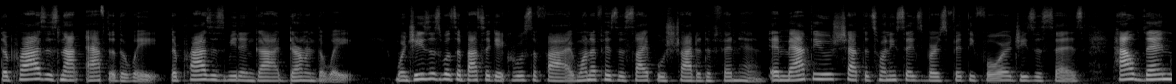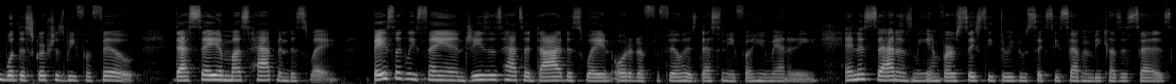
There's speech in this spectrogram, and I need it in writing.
The prize is not after the wait, the prize is meeting God during the wait. When Jesus was about to get crucified, one of his disciples tried to defend him. In Matthew chapter 26 verse 54, Jesus says, "How then would the scriptures be fulfilled that say it must happen this way?" Basically saying Jesus had to die this way in order to fulfill his destiny for humanity. And it saddens me in verse 63 through 67 because it says,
